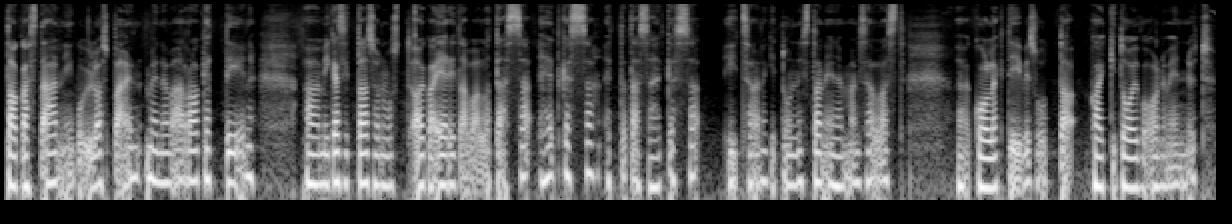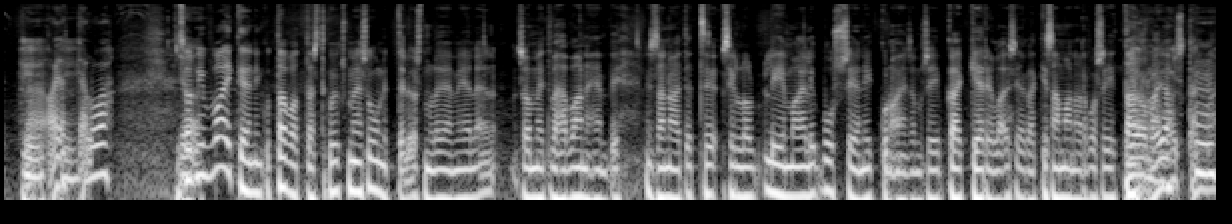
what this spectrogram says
takaisin tähän niin kuin ylöspäin menevään rakettiin, mikä sitten taas on musta aika eri tavalla tässä hetkessä, että tässä hetkessä itse ainakin tunnistan enemmän sellaista kollektiivisuutta, kaikki toivo on mennyt hmm, hmm. ajattelua. Hmm se Joo. on niin vaikea niin kuin tavoittaa sitä, kun yksi meidän suunnittelijoista mulle jäi mieleen, se on meitä vähän vanhempi, niin sanoi, että se silloin liimaili bussien ikkunoihin semmoisia kaikki erilaisia, kaikki samanarvoisia tarroja. Joo, muistan mm.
